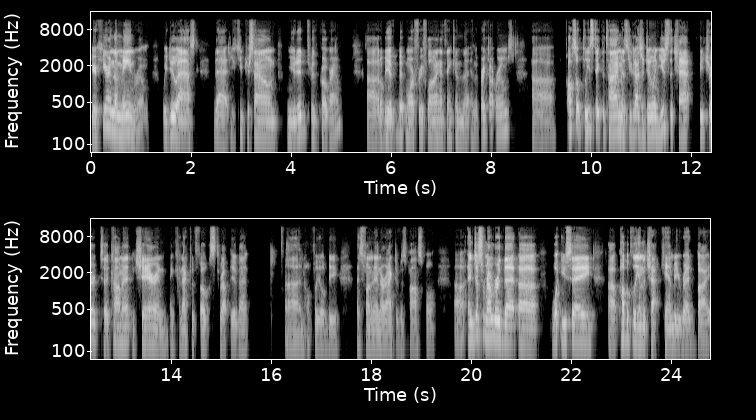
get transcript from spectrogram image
you're here in the main room, we do ask that you keep your sound muted through the program. Uh, it'll be a bit more free flowing, I think, in the in the breakout rooms. Uh, also, please take the time, as you guys are doing, use the chat feature to comment and share and, and connect with folks throughout the event. Uh, and hopefully it'll be as fun and interactive as possible. Uh, and just remember that uh, what you say uh, publicly in the chat can be read by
